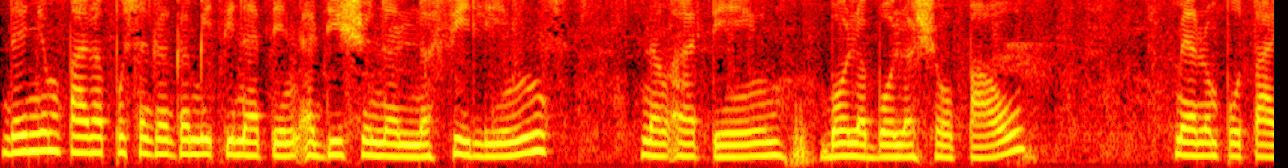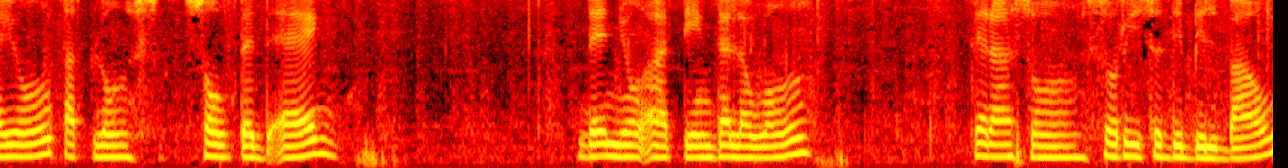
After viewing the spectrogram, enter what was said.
then yung para po sa gagamitin natin additional na fillings ng ating bola-bola siopaw. Meron po tayong tatlong salted egg, Then, yung ating dalawang perasong soriso de Bilbao.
